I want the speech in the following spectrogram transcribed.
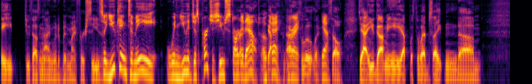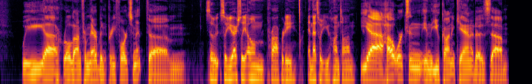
2008. 2009 would have been my first season. So you came to me when you had just purchased. You started Correct. out. Okay. Yeah, All right. Absolutely. Yeah. So, yeah, you got me up with the website and um, we uh, rolled on from there. Been pretty fortunate. Um, So so you actually own property, and that's what you hunt on. Yeah, how it works in, in the Yukon and Canada is um,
